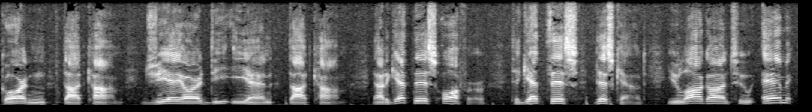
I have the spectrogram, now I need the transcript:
garden.com. G A R D E N.com. Now, to get this offer, to get this discount, you log on to mevio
